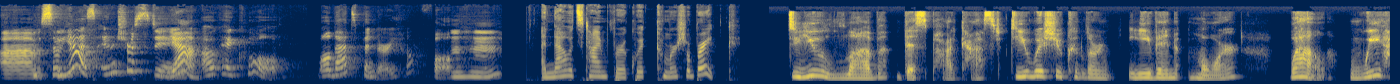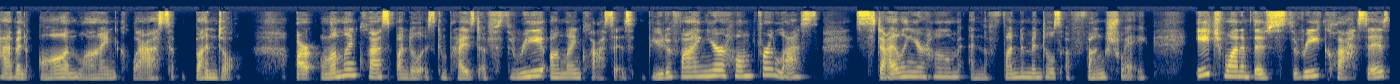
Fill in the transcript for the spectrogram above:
Um, so yes, interesting. Yeah. Okay, cool. Well, that's been very helpful. Mm-hmm. And now it's time for a quick commercial break. Do you love this podcast? Do you wish you could learn even more? Well, we have an online class bundle. Our online class bundle is comprised of three online classes beautifying your home for less, styling your home, and the fundamentals of feng shui. Each one of those three classes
